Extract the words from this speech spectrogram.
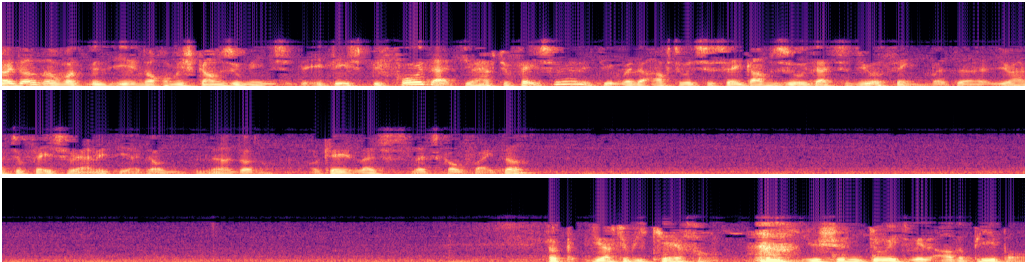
So I don't know what Nachum Ish Gamzu means. It is before that you have to face reality. Whether afterwards you say Gamzu, that's your thing. But uh, you have to face reality. I don't, I don't know. Okay, let's let's go fighter. Look, you have to be careful. you shouldn't do it with other people.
